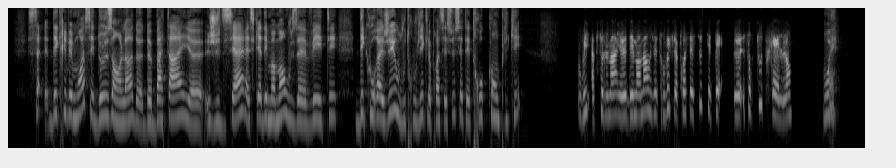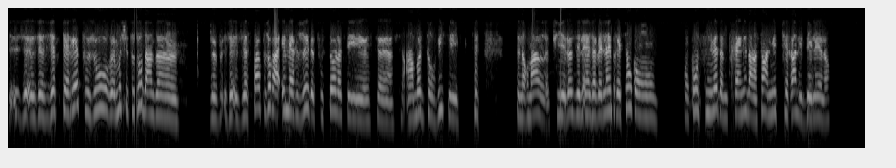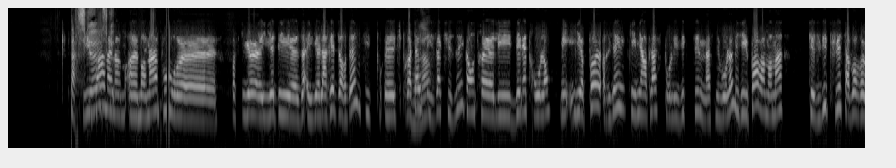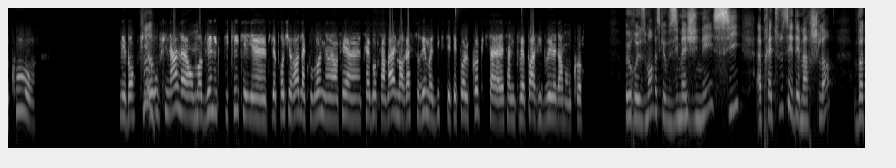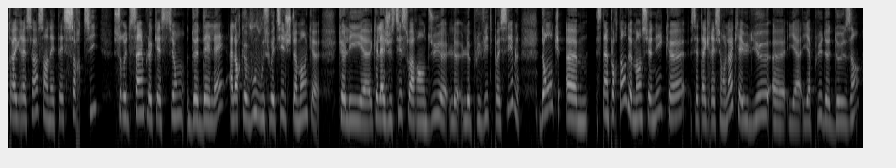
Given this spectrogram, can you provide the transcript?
Décrivez-moi ces deux ans-là de, de, bataille euh, judiciaire. Est-ce qu'il y a des moments où vous avez été découragé, où vous trouviez que le processus était trop compliqué? Oui, absolument. Il y a eu des moments où j'ai trouvé que le processus était euh, surtout très long. Oui. J'espérais toujours. Moi, je suis toujours dans un. J'espère toujours à émerger de tout ça. Là, c'est en mode survie, c'est c'est normal. Puis là, j'avais l'impression qu'on continuait de me traîner dans ça en étirant les délais là. Parce que. J'ai pas même un, moment pour. Euh, parce qu'il y a, il y a des euh, il y a l'arrêt Jordan qui, euh, qui protège les accusés contre euh, les délais trop longs. Mais il n'y a pas rien qui est mis en place pour les victimes à ce niveau-là. Mais j'ai eu peur un moment que lui puisse avoir recours. Mais bon, hmm. au final, on m'a bien expliqué que le procureur de la couronne a fait un très bon travail, m'a rassuré, m'a dit que c'était pas le cas puis que ça, ça ne pouvait pas arriver dans mon cas. Heureusement, parce que vous imaginez si, après toutes ces démarches-là, votre agresseur s'en était sorti sur une simple question de délai, alors que vous, vous souhaitiez justement que, que, les, euh, que la justice soit rendue euh, le, plus vite possible. Donc, euh, c'est important de mentionner que cette agression-là, qui a eu lieu il, y a, il y a plus de deux ans,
